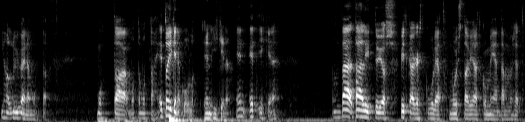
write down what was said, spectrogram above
ihan lyhyenä, mutta, mutta, mutta, mutta et ole ikinä kuullut. En ikinä. En, et ikinä. Tää, tää liittyy, jos pitkäaikaiset kuulijat muistaa vielä, että kun meidän tämmöiset,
